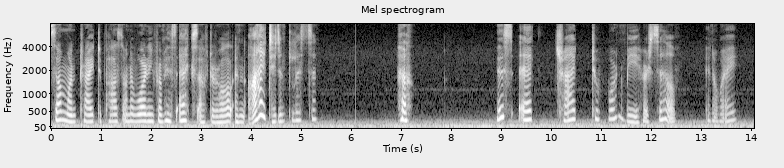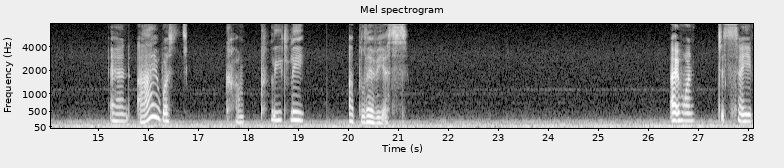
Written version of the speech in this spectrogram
Someone tried to pass on a warning from his ex after all, and I didn't listen. Huh. His ex tried to warn me herself, in a way. And I was completely oblivious. I want to save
